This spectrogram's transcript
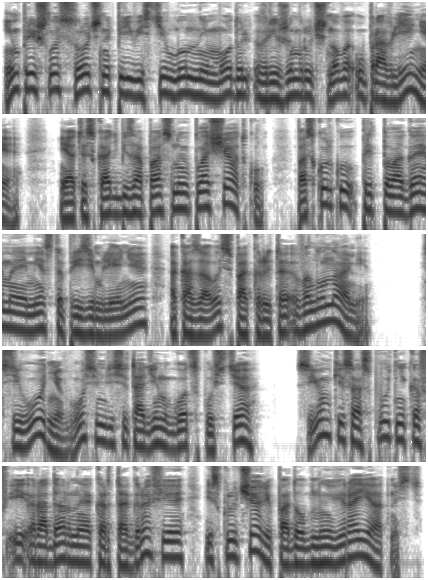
им пришлось срочно перевести лунный модуль в режим ручного управления, и отыскать безопасную площадку, поскольку предполагаемое место приземления оказалось покрыто валунами. Сегодня, 81 год спустя, съемки со спутников и радарная картография исключали подобную вероятность.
